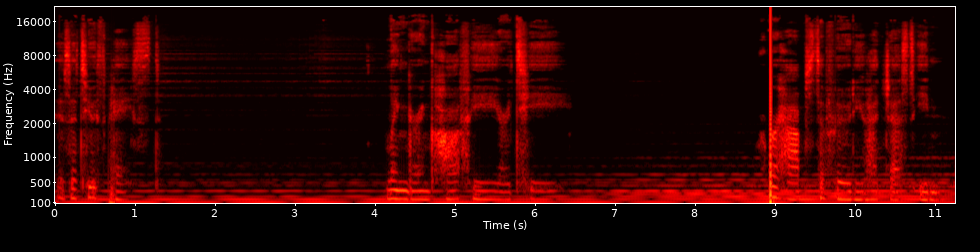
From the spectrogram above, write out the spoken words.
Is it toothpaste? Lingering coffee or tea? Or perhaps the food you had just eaten?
